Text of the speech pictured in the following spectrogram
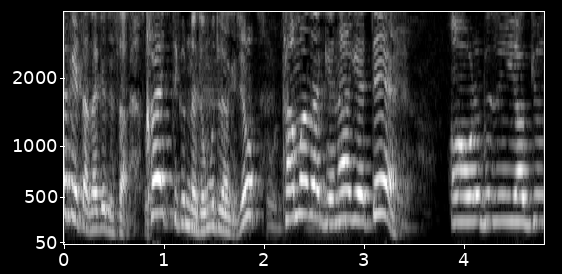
投げただけでさ、帰ってくるんだと思ってるわけでしょ？そう球だけ投げてえ、あ、俺別に野球、キ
